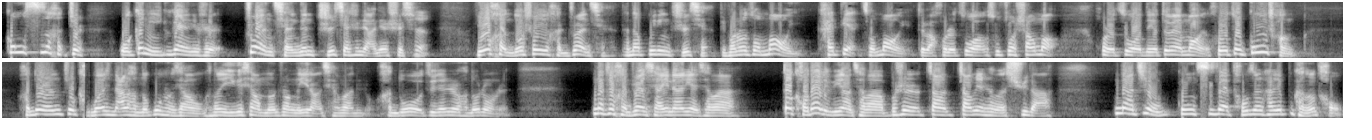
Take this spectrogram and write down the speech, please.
公司很就是我跟你一个概念，就是赚钱跟值钱是两件事情。是有很多生意很赚钱，但它不一定值钱。比方说做贸易、开店做贸易，对吧？或者做做做商贸，或者做那个对外贸易，或者做工程。很多人就靠关系拿了很多工程项目，可能一个项目能赚个一两千万那种。很多我最近认识很多这种人，那就很赚钱，一两两千万到口袋里的一两千万，不是账账面上的虚的啊。那这种公司在投资人看来就不可能投，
